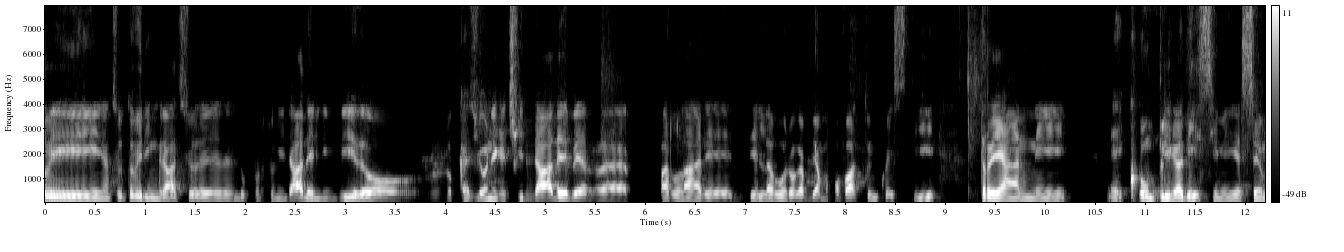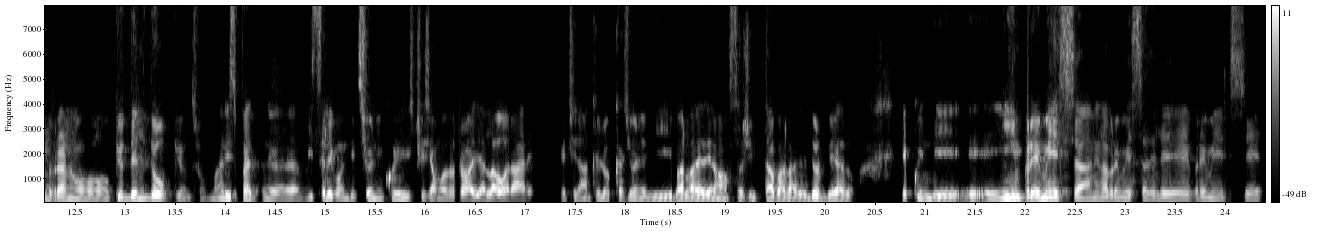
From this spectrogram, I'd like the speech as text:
Vi, innanzitutto vi ringrazio dell'opportunità, dell'invito, l'occasione che ci date per parlare del lavoro che abbiamo fatto in questi tre anni eh, complicatissimi che sembrano più del doppio, insomma, rispetto, eh, viste le condizioni in cui ci siamo trovati a lavorare e ci dà anche l'occasione di parlare della nostra città, parlare del Dorvieto. E quindi eh, in premessa, nella premessa delle premesse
